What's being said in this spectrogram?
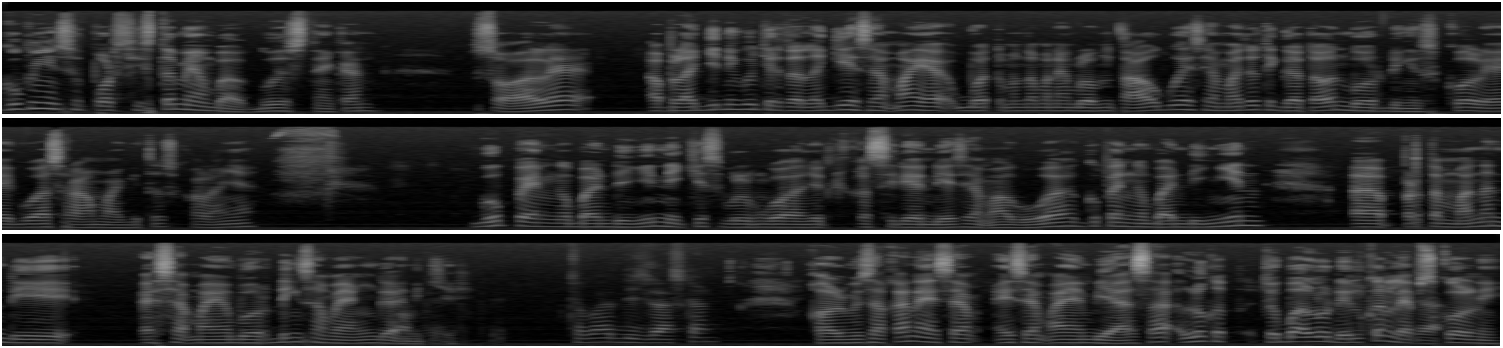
Gue punya support system yang bagus nih kan Soalnya Apalagi nih gue cerita lagi SMA ya Buat teman-teman yang belum tahu Gue SMA itu 3 tahun boarding school ya Gue asrama gitu sekolahnya Gue pengen ngebandingin nih sebelum gue lanjut ke kesedihan di SMA gue Gue pengen ngebandingin eh, Pertemanan di SMA yang boarding sama yang enggak nih Ki oke. coba dijelaskan Kalau misalkan SM, SMA yang biasa, lu ket- coba lu deh lu kan lab Ya. school nih.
